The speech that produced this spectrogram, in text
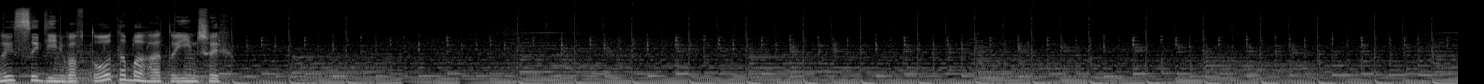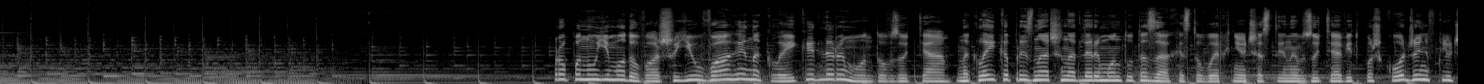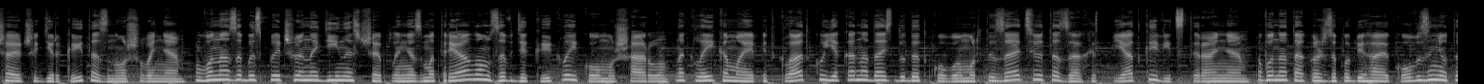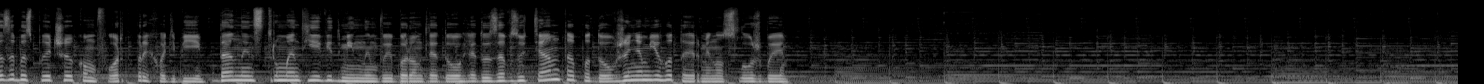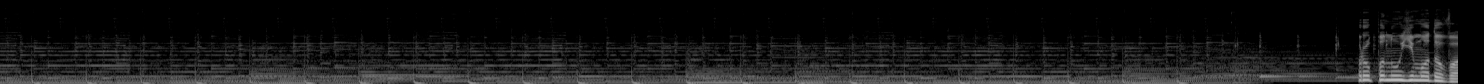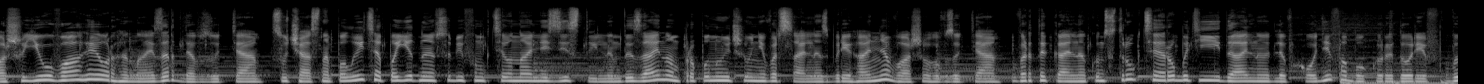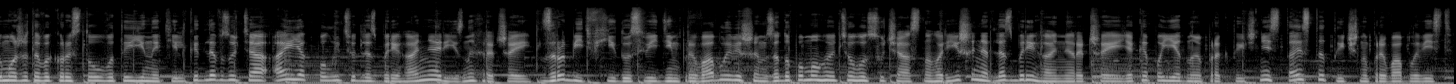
підлоги, сидінь в авто та багато інших. Пропонуємо до вашої уваги наклейки для ремонту взуття. Наклейка призначена для ремонту та захисту верхньої частини взуття від пошкоджень, включаючи дірки та зношування. Вона забезпечує надійне щеплення з матеріалом завдяки клейкому шару. Наклейка має підкладку, яка надасть додаткову амортизацію та захист п'ятки від стирання. Вона також запобігає ковзанню та забезпечує комфорт при ходьбі. Даний інструмент є відмінним вибором для догляду за взуттям та подовженням його терміну служби. Пропонуємо до вашої уваги органайзер для взуття. Сучасна полиця поєднує в собі функціональність зі стильним дизайном, пропонуючи універсальне зберігання вашого взуття. Вертикальна конструкція робить її ідеальною для входів або коридорів. Ви можете використовувати її не тільки для взуття, а й як полицю для зберігання різних речей. Зробіть вхід у свій дім привабливішим за допомогою цього сучасного рішення для зберігання речей, яке поєднує практичність та естетичну привабливість. least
